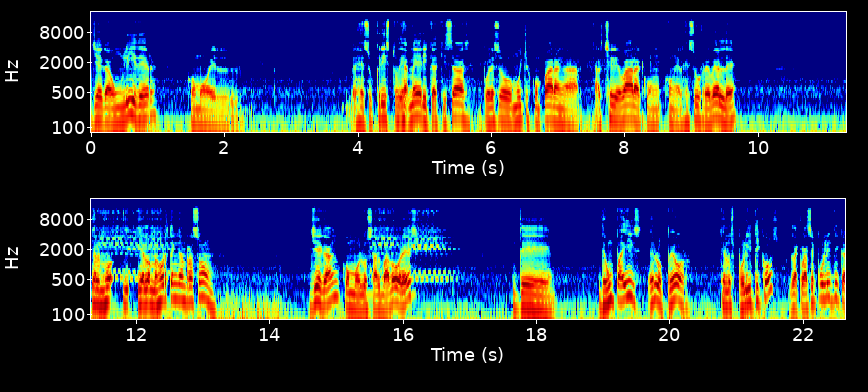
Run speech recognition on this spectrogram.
llega un líder como el Jesucristo de América, quizás, por eso muchos comparan a, al Che Guevara con, con, el Jesús rebelde, y a, lo, mejor tengan razón, llegan como los salvadores de, de un país, es lo peor que los políticos, la clase política,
